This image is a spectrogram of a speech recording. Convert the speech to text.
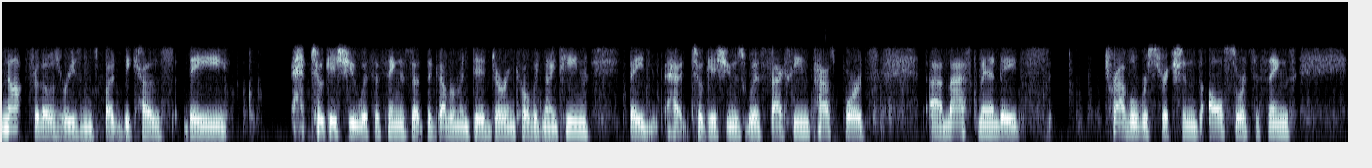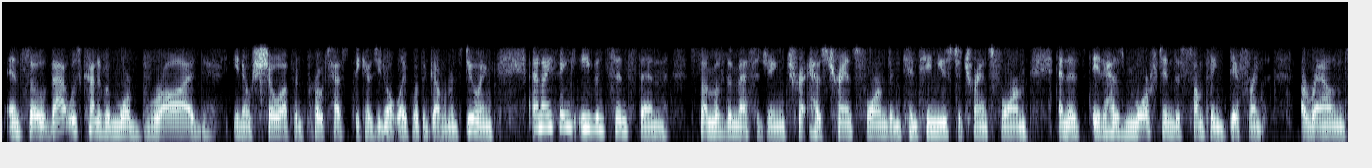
not for those reasons, but because they took issue with the things that the government did during COVID 19. They had, took issues with vaccine passports, uh, mask mandates, travel restrictions, all sorts of things. And so that was kind of a more broad, you know, show up and protest because you don't like what the government's doing. And I think even since then, some of the messaging tra- has transformed and continues to transform, and it has morphed into something different around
